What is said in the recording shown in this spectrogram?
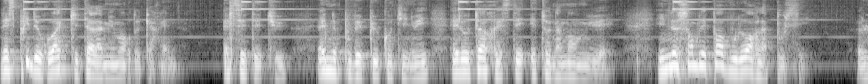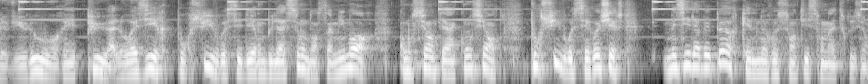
L'esprit de Rouac quitta la mémoire de Karen. Elle s'était tue, elle ne pouvait plus continuer, et l'auteur restait étonnamment muet. Il ne semblait pas vouloir la pousser. Le vieux loup aurait pu, à loisir, poursuivre ses déambulations dans sa mémoire, consciente et inconsciente, poursuivre ses recherches, mais il avait peur qu'elle ne ressentît son intrusion.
